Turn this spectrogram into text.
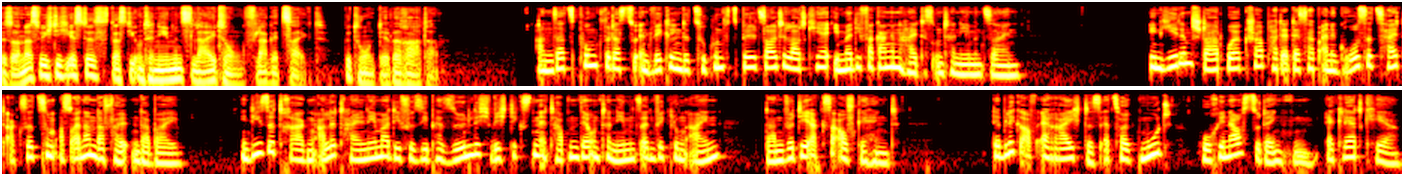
Besonders wichtig ist es, dass die Unternehmensleitung Flagge zeigt, betont der Berater. Ansatzpunkt für das zu entwickelnde Zukunftsbild sollte laut Kehr immer die Vergangenheit des Unternehmens sein. In jedem Startworkshop hat er deshalb eine große Zeitachse zum Auseinanderfalten dabei. In diese tragen alle Teilnehmer die für sie persönlich wichtigsten Etappen der Unternehmensentwicklung ein, dann wird die Achse aufgehängt. Der Blick auf Erreichtes erzeugt Mut, hoch hinauszudenken, erklärt Kehr.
